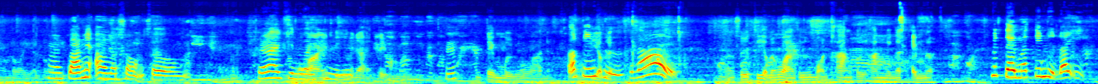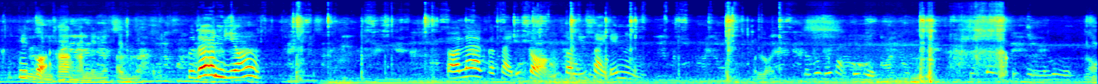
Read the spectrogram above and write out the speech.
ออร่อยอทำร่ไมอยป้าไม่เอามาสองซองอะที่เห็นชจะได้กินเมื่อวันวานพนี่รุ่งตีนี้ไม่ได้เต็มเต็มมือเมื่อวานเนี่ยเอาตีนถือก็ได้ ซื้อเทียบแล้วเมื่อวานซื้อหมอนข้างไปอันหนึ่งก็เต็มเลยไม่เต็มนะตีนถือได้อีก นี่หมก่ออนนข้างอันหนึ่งก็เต็มแล้วถือได้อันเดียว ตอนแรกก็ใส่ได้สองตอนนี้ใส่ได้หนึ่งอร่อยแล้วพวกนี้ใส่ตู้เย็นคิดว่าจะกินมันพรุ่งนี้อ๋อ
